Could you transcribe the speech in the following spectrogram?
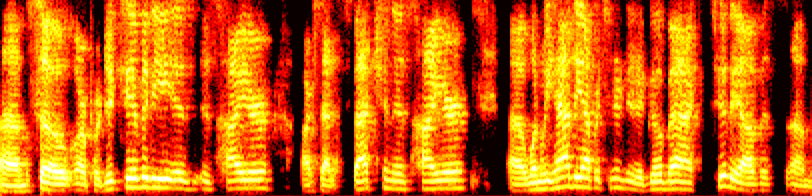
Um, so our productivity is is higher our satisfaction is higher. Uh, when we had the opportunity to go back to the office um,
